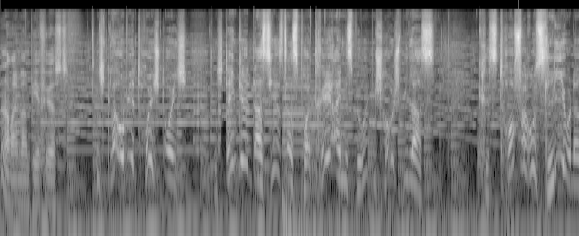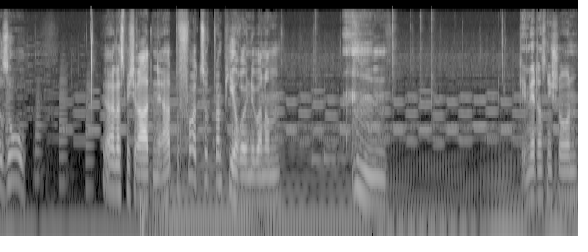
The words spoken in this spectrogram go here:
Noch ein Vampirfürst. Ich glaube, ihr täuscht euch. Ich denke, das hier ist das Porträt eines berühmten Schauspielers. Christophorus Lee oder so. Ja, lass mich raten. Er hat bevorzugt Vampirrollen übernommen. Kennen wir das nicht schon?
